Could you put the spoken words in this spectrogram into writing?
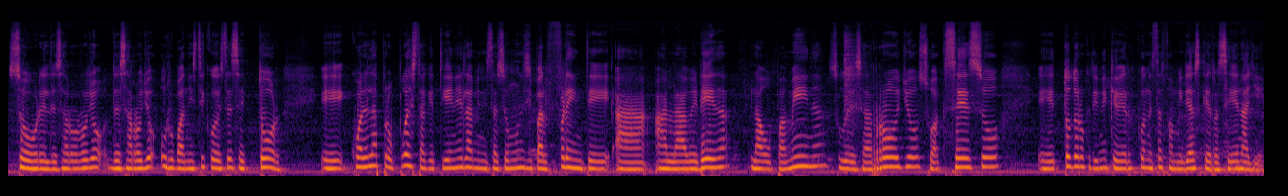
sobre el desarrollo, desarrollo urbanístico de este sector. Eh, ¿Cuál es la propuesta que tiene la administración municipal frente a, a la vereda La Upamena, su desarrollo, su acceso, todo lo que tiene que ver con estas familias que residen allí?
